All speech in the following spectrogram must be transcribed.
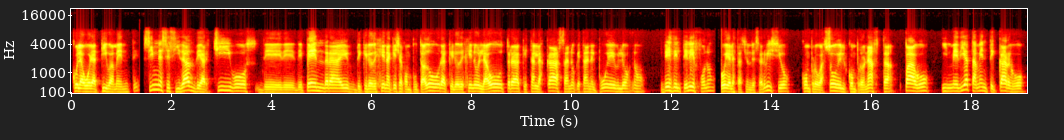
colaborativamente, sin necesidad de archivos, de, pendrive, de que lo dejé en aquella computadora, que lo dejé no en la otra, que está en las casas, no que está en el pueblo, no. Desde el teléfono voy a la estación de servicio, compro gasoil, compro nafta, pago, inmediatamente cargo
